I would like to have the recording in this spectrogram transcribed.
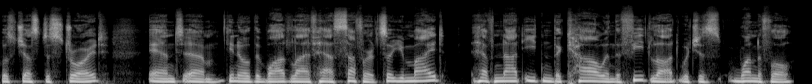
was just destroyed. And um, you know the wildlife has suffered. So you might have not eaten the cow in the feedlot, which is wonderful,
